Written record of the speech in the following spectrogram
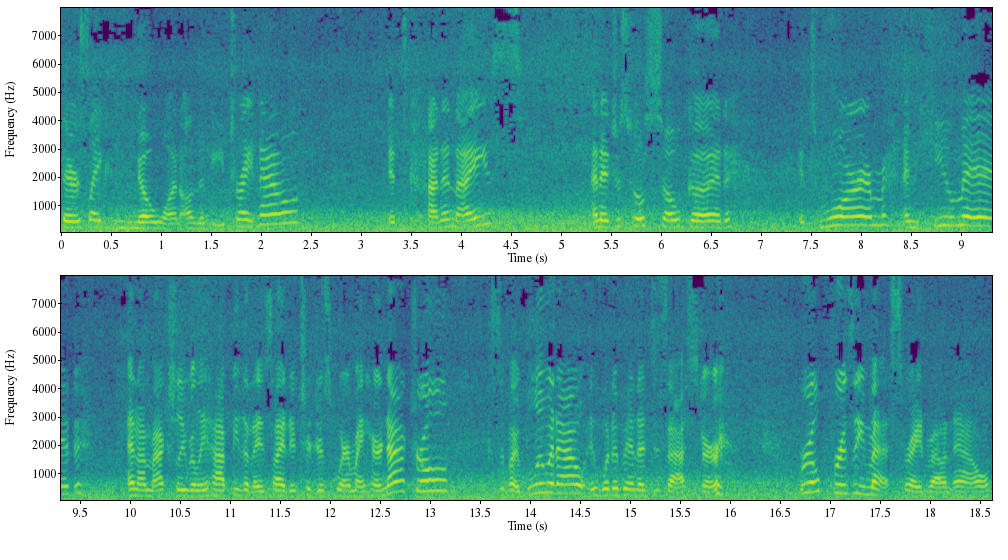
There's like no one on the beach right now. It's kind of nice and it just feels so good. It's warm and humid and I'm actually really happy that I decided to just wear my hair natural because if I blew it out, it would have been a disaster. Real frizzy mess right about now.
